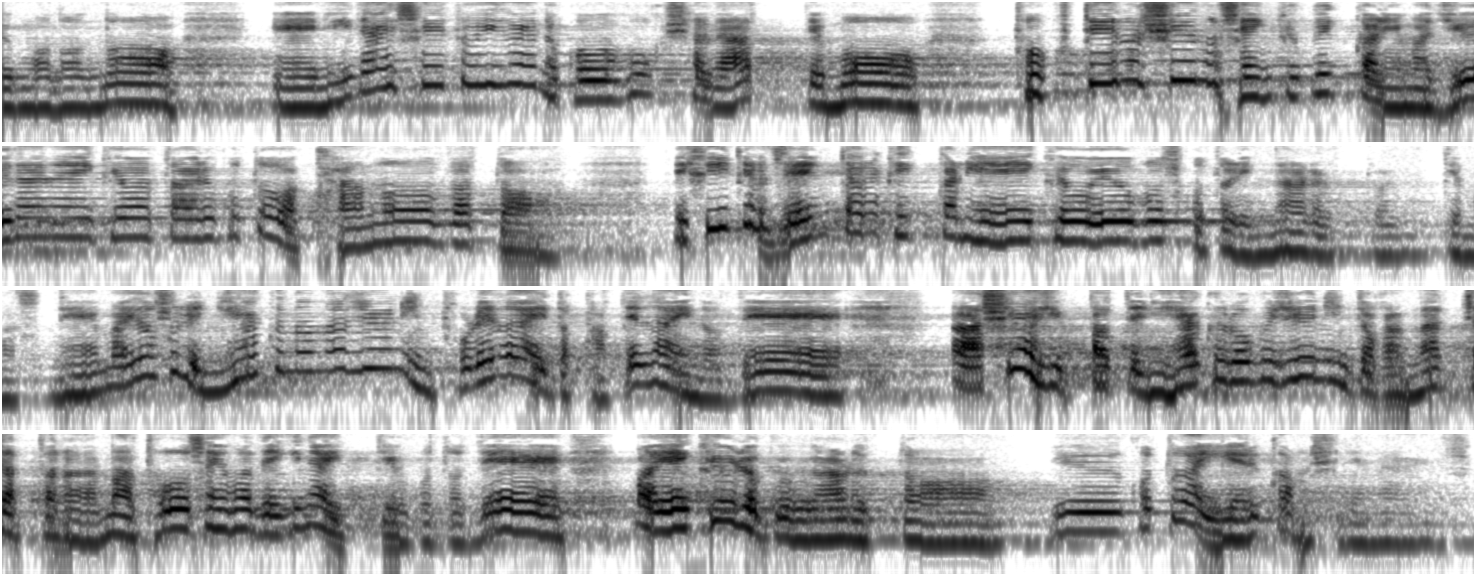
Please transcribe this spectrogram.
るものの、えー、二大政党以外の候補者であっても、特定の州の選挙結果にま重大な影響を与えることは可能だと。で、ひいてる全体の結果に影響を及ぼすことになると言ってますね。まあ、要するに270人取れないと勝てないので、足を引っ張って260人とかになっちゃったら、まあ当選はできないっていうことで、まあ影響力があるということは言えるかもしれないです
